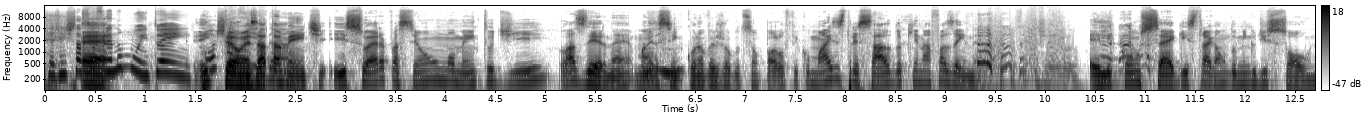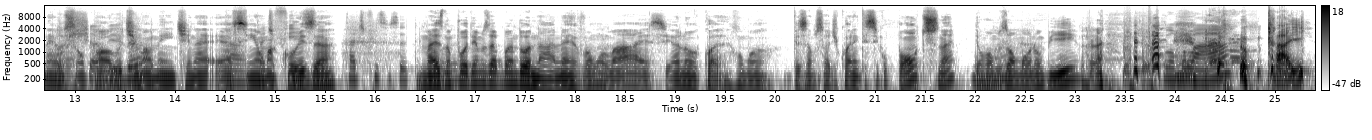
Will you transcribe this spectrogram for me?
Que a gente tá É. sofrendo muito, hein? Poxa Então, vida. exatamente. Isso era pra ser um momento de lazer, né? Mas Uhum. assim, quando eu vejo o jogo do São Paulo, eu fico mais estressado do que na fazenda. Ele consegue estragar um domingo de sol, né? O São Paulo vida. ultimamente, né? É Tá- assim, é tá uma difícil, coisa. Tá difícil você ter Mas não podemos abandonar, né? Vamos lá, esse ano rumo, precisamos só de 45 pontos, né? Então Uhum. vamos ao Morumbi pra Vamos lá. não cair.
